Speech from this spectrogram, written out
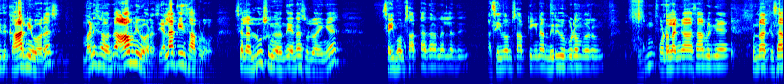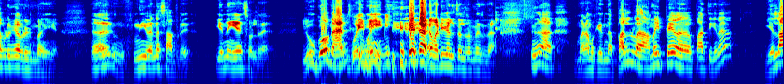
இது கார்னி ஓரஸ் மனுஷன் வந்து ஆம்னி ஓரஸ் எல்லாத்தையும் சாப்பிடுவோம். சில லூசுங்க வந்து என்ன சொல்லுவாங்க? சைவம் சாப்பிட்டா தான் நல்லது. அசைவம் சாப்பிட்டீங்கன்னா மிருக குணம் வரும். ம், புடலங்காய் சாப்பிடுங்க புண்ணாக்கு சாப்பிடுங்க அப்படிம்பாங்க. நீ வேணால் சாப்பிடு. என்ன ஏன் சொல்கிற you go man why me Vadivel சொல்கிற மாதிரி தான் நமக்கு இந்த பல் அமைப்பே பார்த்தீங்கன்னா எல்லா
